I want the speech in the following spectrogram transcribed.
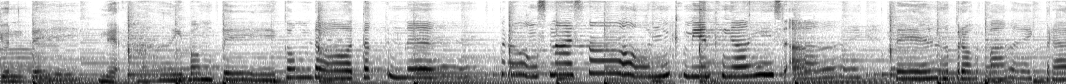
យន្តដេអ្នកហើយបំពេកុំដកទឹកណែប្រងស្នេហ៍សូនគ្មានថ្ងៃស្អាយពេលប្រោះបែកប្រែ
